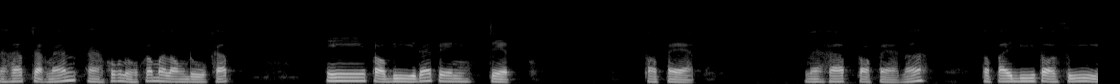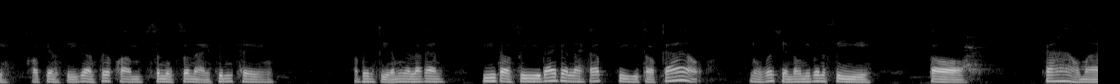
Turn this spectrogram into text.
นะครับ จากนั้นพวกหนูก็มาลองดูครับ a ต่อ b ได้เป็น 7 ต่อ 8 นะครับ ต่อ 8 นะ ต่อไป b ต่อ c ขอเปลี่ยนสีก่อนเพื่อความสนุกสนานขึ้นเครงเอาเป็นสีน้ำเงินแล้วกัน b ต่อ c ได้เป็นอะไรครับ 4 ต่อ 9 หนูก็เขียนตรงนี้เป็น 4 ต่อ 9 มา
